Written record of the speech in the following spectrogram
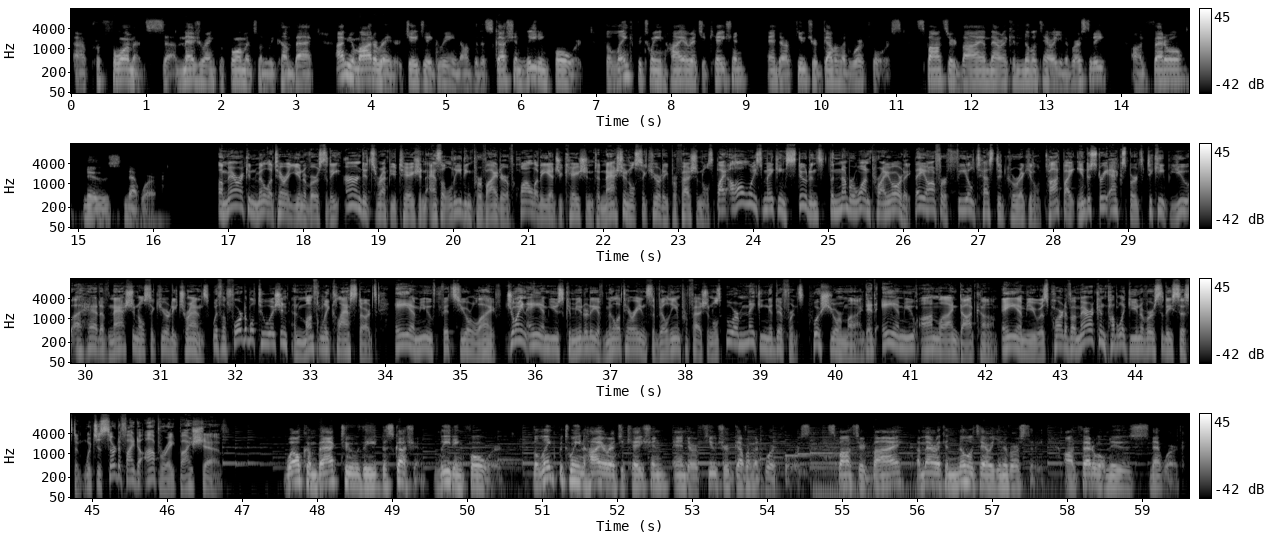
uh, performance uh, measuring performance when we come back. I'm your moderator jj green of the discussion leading forward the link between higher education and our future government workforce sponsored by american military university on federal news network American Military University earned its reputation as a leading provider of quality education to national security professionals by always making students the number one priority. They offer field tested curriculum taught by industry experts to keep you ahead of national security trends. With affordable tuition and monthly class starts, AMU fits your life. Join AMU's community of military and civilian professionals who are making a difference. Push your mind at amuonline.com. AMU is part of American Public University System, which is certified to operate by SCHEV. Welcome back to the discussion Leading Forward, the link between higher education and our future government workforce, sponsored by American Military University on Federal News Network.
